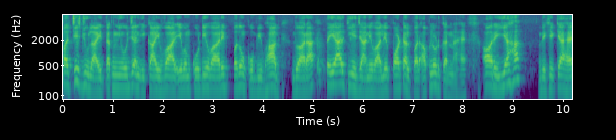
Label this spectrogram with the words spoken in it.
25 जुलाई तक नियोजन इकाई वार एवं कोटिवार पदों को विभाग द्वारा तैयार किए जाने वाले पोर्टल पर अपलोड करना है। और यह, देखिए क्या है,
